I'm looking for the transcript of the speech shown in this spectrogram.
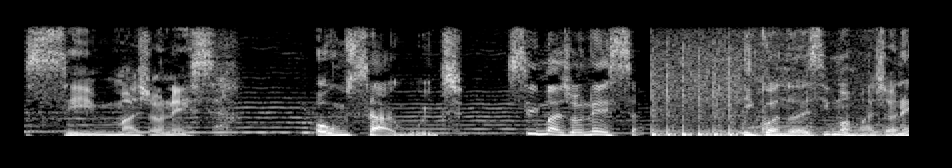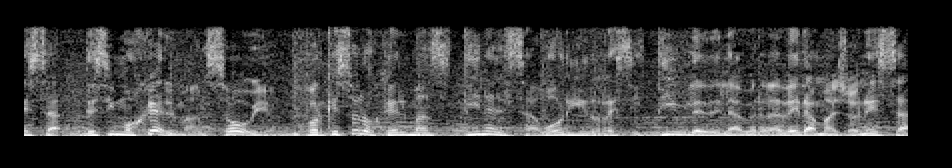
sin mayonesa. O un sándwich sin mayonesa. Y cuando decimos mayonesa, decimos Hellmann's, obvio. Porque solo Hellmann's tiene el sabor irresistible de la verdadera mayonesa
